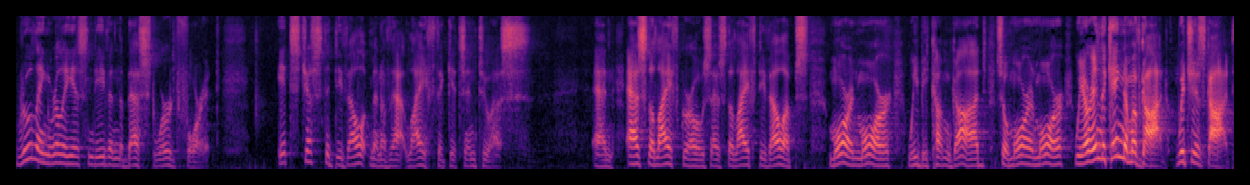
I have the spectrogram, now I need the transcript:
ruling really isn't even the best word for it it's just the development of that life that gets into us. And as the life grows, as the life develops, more and more we become God. So, more and more we are in the kingdom of God, which is God.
